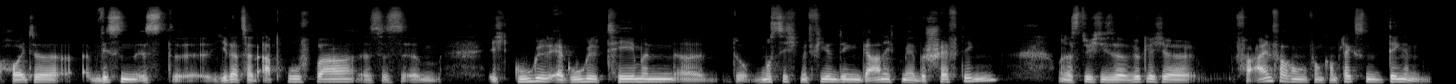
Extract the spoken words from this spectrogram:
heute Wissen ist äh, jederzeit abrufbar. Es ist, ähm, ich google, er googelt Themen. Äh, du musst dich mit vielen Dingen gar nicht mehr beschäftigen. Und das durch diese wirkliche Vereinfachung von komplexen Dingen,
